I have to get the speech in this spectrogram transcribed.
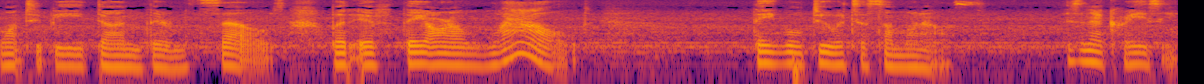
want to be done themselves. But if they are allowed, they will do it to someone else. Isn't that crazy?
